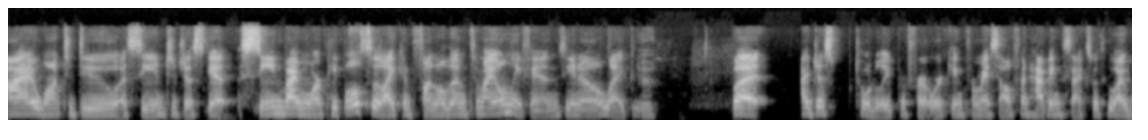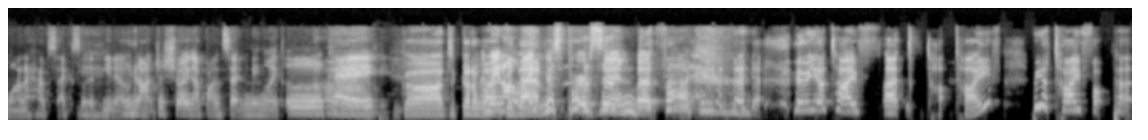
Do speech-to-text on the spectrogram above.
i want to do a scene to just get seen by more people so i can funnel them to my onlyfans you know like yeah but i just totally prefer working for myself and having sex with who i want to have sex with you know Yeah. not just showing up on set and being like oh okay Oh, God, gotta work i may not like them. this person but fuck Yeah. Who are your Thai, uh, t- Thai? Who are your Thai fo- pe-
